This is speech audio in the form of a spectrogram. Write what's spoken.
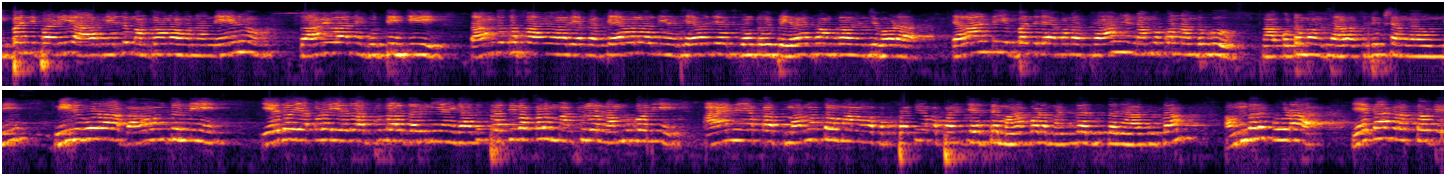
ఇబ్బంది పడి ఆరు నెలలు మంచంలో ఉన్న నేను స్వామివారిని గుర్తించి రామదూత స్వామి వారి యొక్క సేవలో నేను సేవ చేసుకుంటూ ఇప్పుడు ఇరవై సంవత్సరాల నుంచి కూడా ఎలాంటి ఇబ్బంది లేకుండా స్వామిని నమ్ముకున్నందుకు మా కుటుంబం చాలా సుభిక్షంగా ఉంది. మీరు కూడా భగవంతుణ్ణి ఏదో ఎక్కడో ఏదో అద్భుతాలు జరిగినాయని కాదు ప్రతి ఒక్కరూ మనసులో నమ్ముకొని ఆయన యొక్క స్మరణతో మనం ఒక ప్రతి ఒక్క పని చేస్తే మనకు కూడా మంచి జరుగుతుందని ఆశిద్దాం. అందరూ కూడా ఏకాగ్రతతోటి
